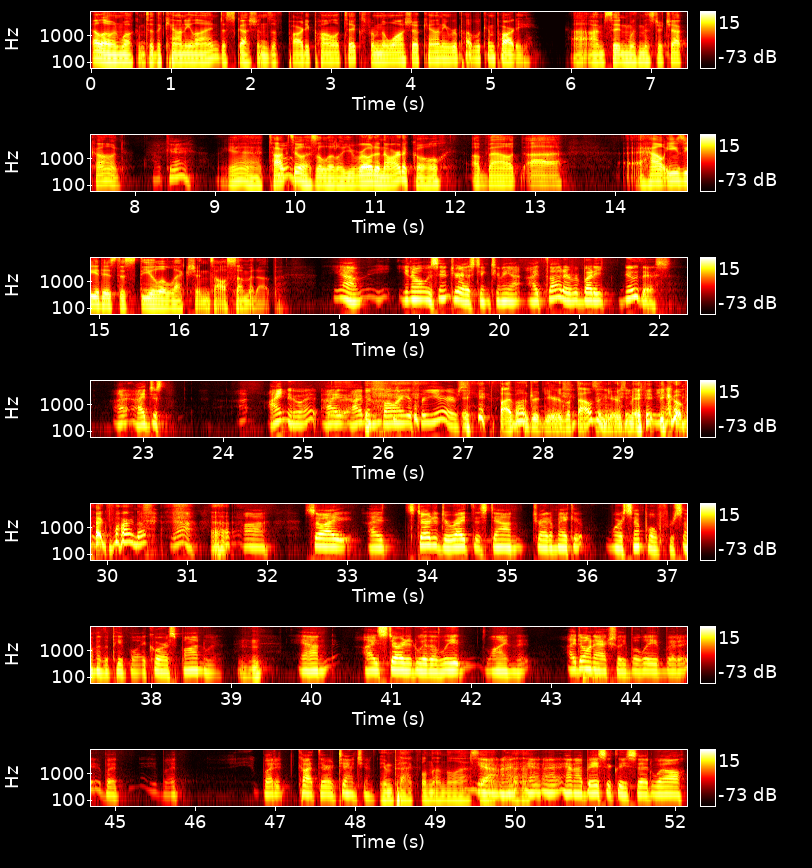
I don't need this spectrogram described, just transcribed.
Hello and welcome to the County Line discussions of party politics from the Washoe County Republican Party. Uh, I'm sitting with Mr. Chuck Cohn. Okay. Yeah, talk Cool. to us a little. You wrote an article about uh, how easy it is to steal elections. I'll sum it up. Yeah. You know, it was interesting to me. I, I thought everybody knew this. I, I just, I, knew it. I, I've been following it for years. 500 years, a 1,000 years, maybe, if you go back far enough. Yeah. Uh, Uh, so I, I started to write this down, try to make it more simple for some of the people I correspond with. hmm And I started with a lead line that I don't actually believe, but, it- but, but, but it caught their attention. Impactful nonetheless. Yeah, and I, Uh-huh. and I and I basically said, well,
